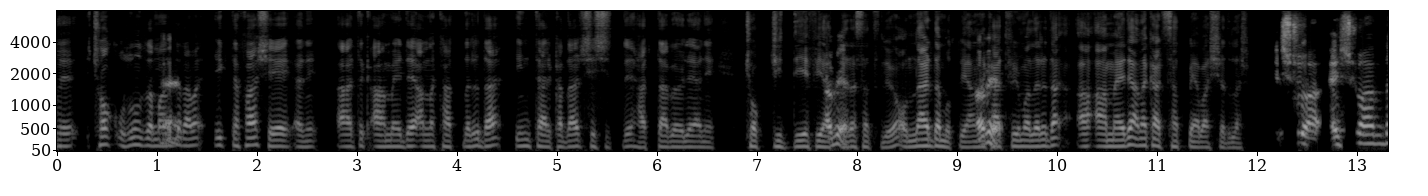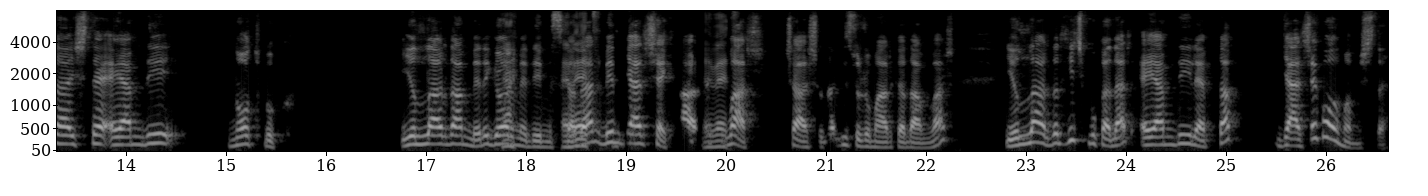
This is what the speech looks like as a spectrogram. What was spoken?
Ve çok uzun zamandır ama ilk defa şeye hani artık AMD anakartları da Intel kadar çeşitli. Hatta böyle hani çok ciddi fiyatlara Tabii. satılıyor. Onlar da mutlu. Yani Tabii. anakart firmaları da AMD anakart satmaya başladılar. Şu, e, şu anda işte AMD notebook yıllardan beri görmediğimiz evet. kadar bir gerçek artık Evet. var. Çarşıda bir sürü markadan var. Yıllardır hiç bu kadar AMD laptop gerçek olmamıştı.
